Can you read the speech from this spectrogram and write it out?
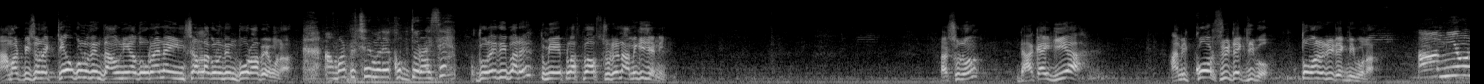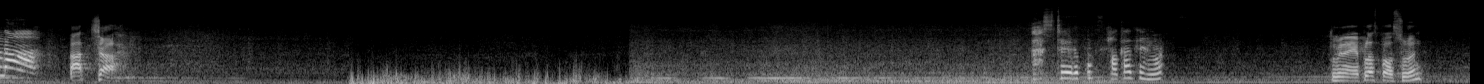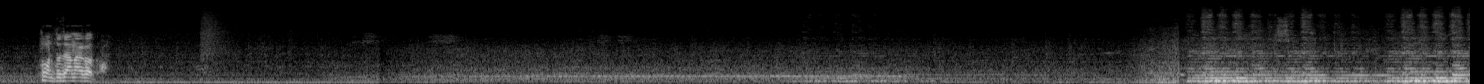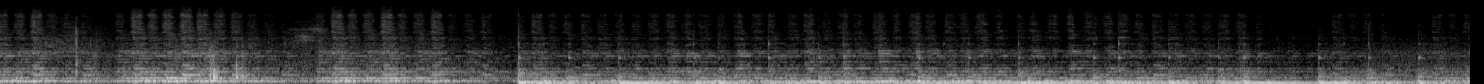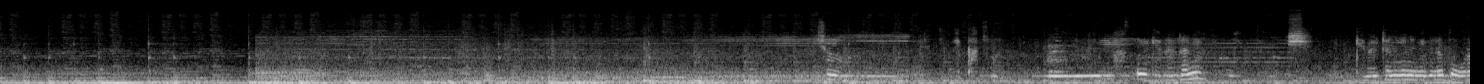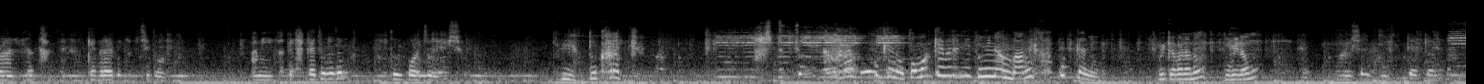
আমার পিছনে কেউ কোনোদিন দাউনিয়া দৌড়ায় না ইনশাল্লাহ কোনোদিন দৌড়াবেও না। আমার পেছনে মানে খুব দৌড়াইছে। দৌড়াইতেই পারে তুমি এ প্লাস পাওয়া স্টুডেন্ট আমি কি জানি? আর শুনো ঢাকায় গিয়া আমি কোর্স রিটেক নিব তোমার রিটেক নিব না। আমিও না। আচ্ছা। বাসটা এরকম ফাঁকা কেন? তুমি না এ প্লাস পাওয়া স্টুডেন্ট তোমার তো জানার কথা। এখানে থাকবে না ক্যামেরার ভিতরে কিছু ধরে আমি তাকে ঢাকায় চলে যাব। তুমি পরে চলে এসো। তুমি এত খারাপ খারাপ কেন? তোমার ক্যামেরা নিয়ে তুমি নামবা আমি খারাপ কেন? তুমি ক্যামেরা নাও তুমি নামো। মানুষের গিফটের ক্যামেরা।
